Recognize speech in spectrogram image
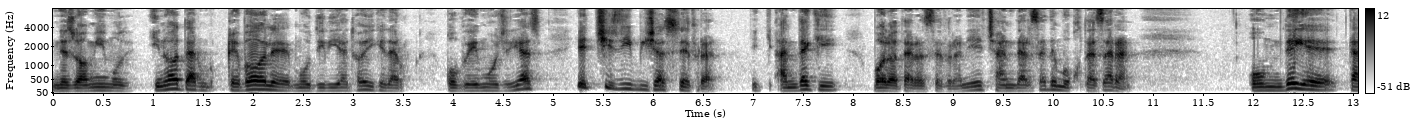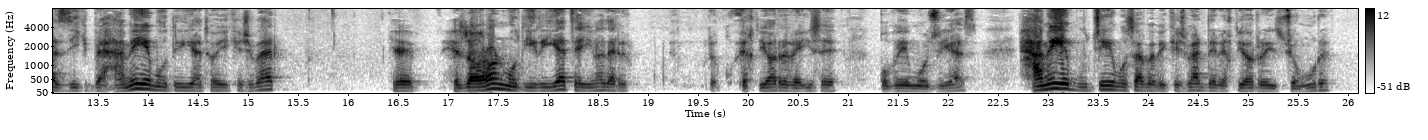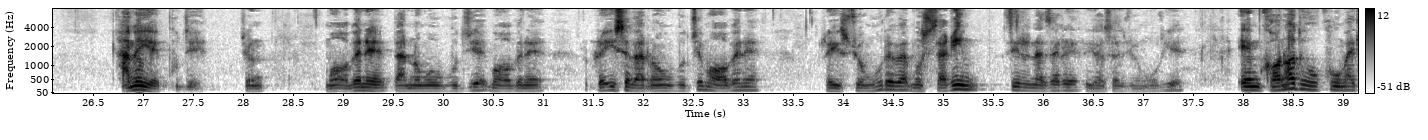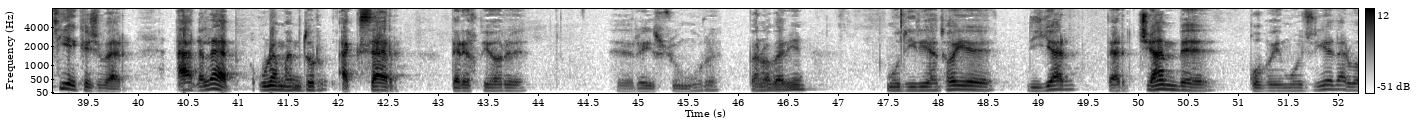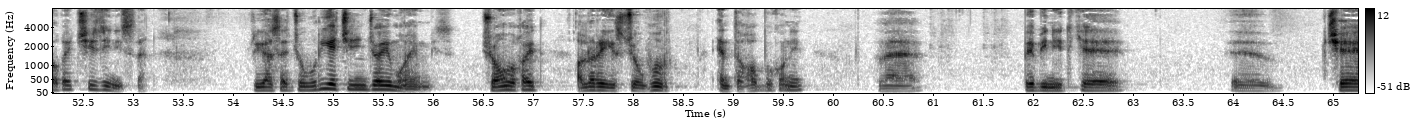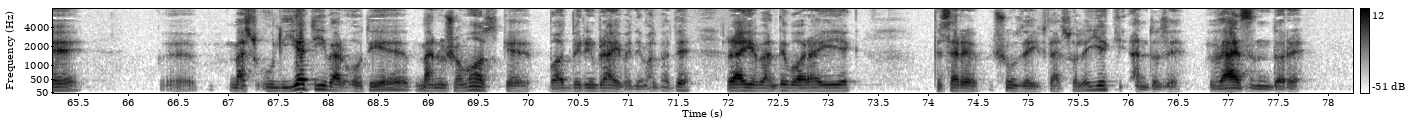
نظامی مد... اینا در قبال مدیریت هایی که در قوه مجری است یه چیزی بیش از صفرن. یک اندکی بالاتر از صفرن. یه چند درصد مختصرن. عمده نزدیک به همه مدیریت های کشور که هزاران مدیریت اینا در اختیار رئیس قوه مجری است. همه بودجه مسبب کشور در اختیار رئیس جمهوره همه بودجه. چون معاون برنامه بودجه معاون رئیس برنامه بودجه معاون رئیس جمهوره و مستقیم زیر نظر ریاست جمهوریه امکانات حکومتی کشور اغلب اونم همینطور اکثر در اختیار رئیس جمهوره. بنابراین مدیریت های دیگر در جنب قوه مجریه در واقع چیزی نیستن. ریاست جمهوری چنین جای مهمی است شما بخواید حالا رئیس جمهور انتخاب بکنید و ببینید که چه مسئولیتی بر عهده من و شماست که باید بریم رأی بدیم. البته رأی بنده با رأی یک پسر 16 17 ساله یک اندازه وزن داره.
